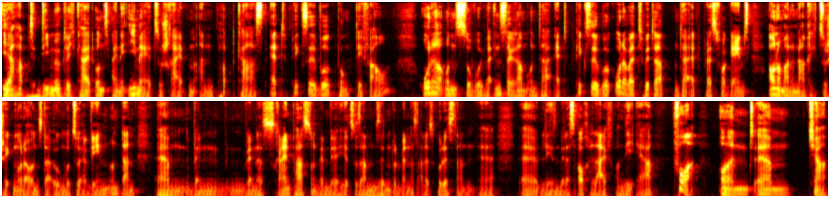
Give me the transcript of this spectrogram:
Ihr habt die Möglichkeit, uns eine E-Mail zu schreiben an podcast.pixelburg.tv oder uns sowohl bei Instagram unter @pixelburg oder bei Twitter unter @press4games auch nochmal eine Nachricht zu schicken oder uns da irgendwo zu erwähnen und dann, ähm, wenn wenn das reinpasst und wenn wir hier zusammen sind und wenn das alles gut ist, dann äh, äh, lesen wir das auch live on the air vor. Und ähm, tja,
